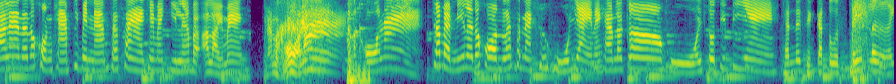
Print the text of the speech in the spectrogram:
อาล่านะทุกคนครับที่เป็นน้ำซ่าๆใช่ไหมกินแล้วแบบอร่อยมาก น้ำมันโคล่าน โคล่าก็แบบนี้เลยทุกคนลักษณะคือหูใหญ่นะครับ แล้วก็หูตัวเตี้ยฉันนึกถึงการ์ตูนสตีทเลย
